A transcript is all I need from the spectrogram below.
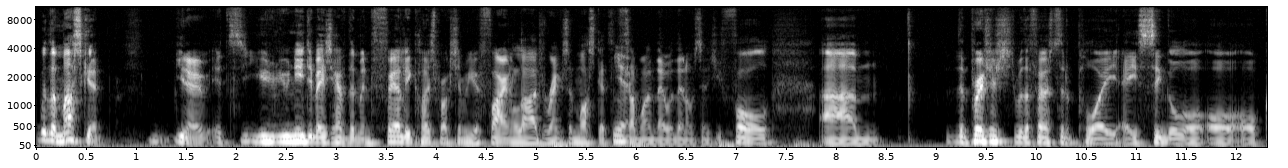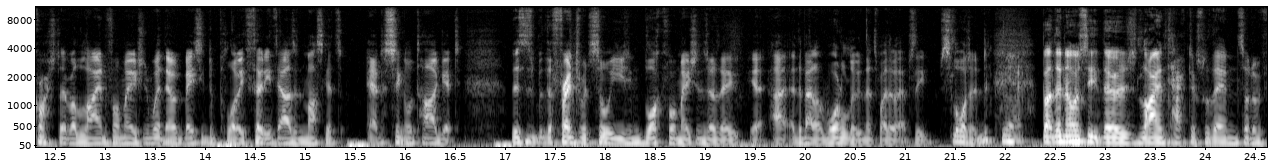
with a musket, you know, it's you, you need to basically have them in fairly close proximity. You're firing large ranks of muskets Yeah. at someone, they would then essentially fall. Um, the British were the first to deploy a single or, or, or crossed over line formation where they would basically deploy 30,000 muskets at a single target. This is the French were still using block formations as they uh, at the Battle of Waterloo, and that's why they were absolutely slaughtered. Yeah. But then obviously those line tactics were then sort of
